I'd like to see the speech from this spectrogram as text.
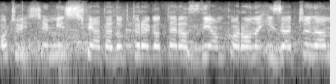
oczywiście mistrz świata, do którego teraz zdjęłam koronę i zaczynam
